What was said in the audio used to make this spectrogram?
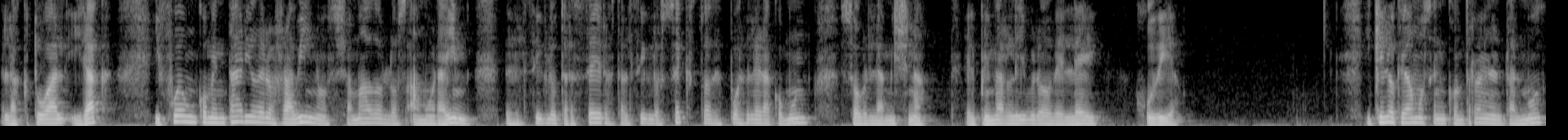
el actual Irak, y fue un comentario de los rabinos llamados los Amoraim desde el siglo III hasta el siglo VI después de la era común sobre la Mishnah, el primer libro de ley judía. ¿Y qué es lo que vamos a encontrar en el Talmud?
